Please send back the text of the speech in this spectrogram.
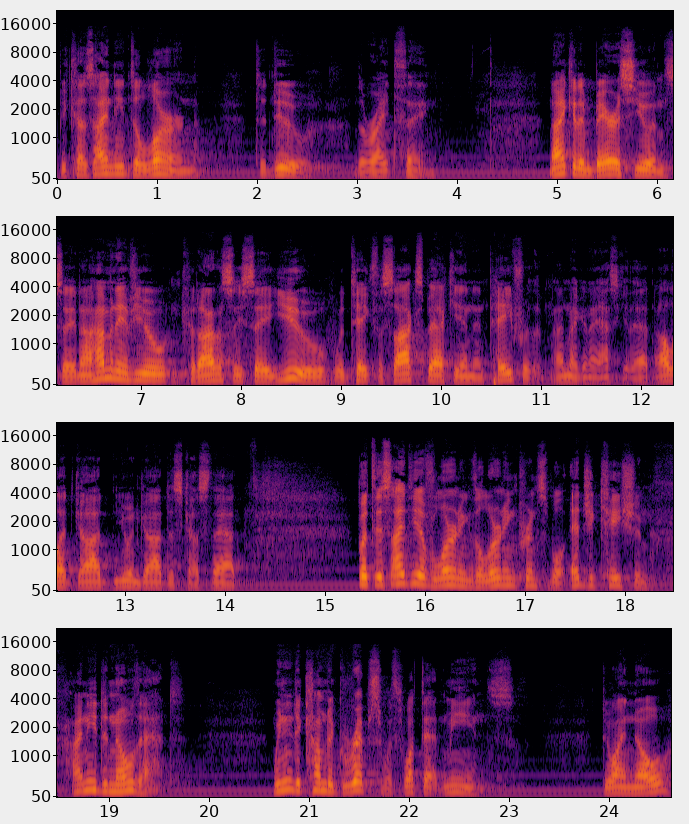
because I need to learn to do the right thing. Now, I could embarrass you and say, now, how many of you could honestly say you would take the socks back in and pay for them? I'm not going to ask you that. I'll let God, you and God discuss that. But this idea of learning, the learning principle, education, I need to know that. We need to come to grips with what that means. Do I know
